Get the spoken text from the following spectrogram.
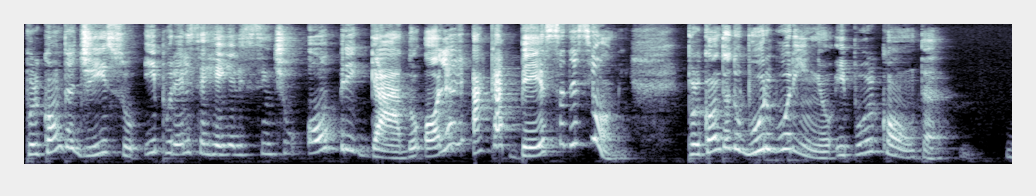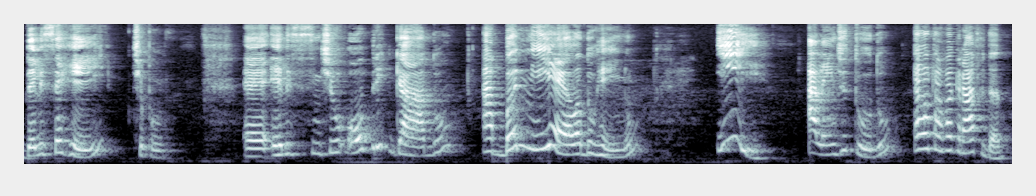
por conta disso, e por ele ser rei, ele se sentiu obrigado. Olha a cabeça desse homem. Por conta do burburinho e por conta dele ser rei, tipo, é, ele se sentiu obrigado a banir ela do reino. E, além de tudo, ela tava grávida.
